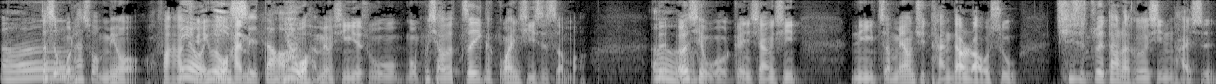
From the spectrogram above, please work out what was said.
但是我那时候没有发觉，因为我还没因为我还没有信耶稣，我我不晓得这一个关系是什么。对，而且我更相信，你怎么样去谈到饶恕，其实最大的核心还是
